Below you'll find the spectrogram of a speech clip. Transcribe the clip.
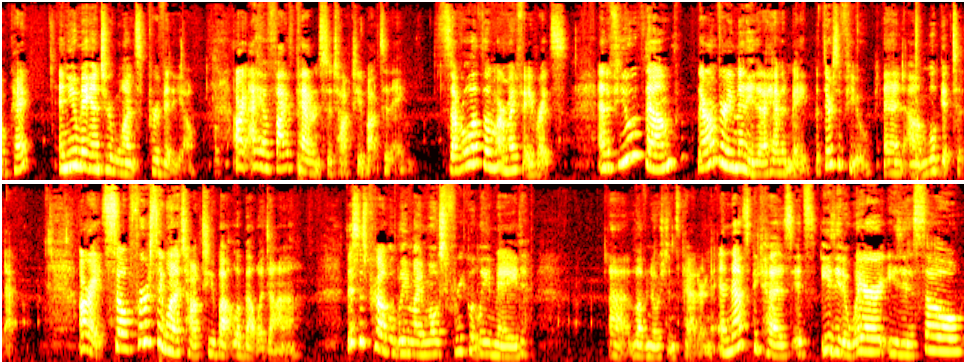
okay? And you may enter once per video. All right, I have five patterns to talk to you about today. Several of them are my favorites. And a few of them, there aren't very many that I haven't made, but there's a few, and um, we'll get to that. All right, so first I want to talk to you about La Belladonna. This is probably my most frequently made uh, Love Notions pattern. And that's because it's easy to wear, easy to sew,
